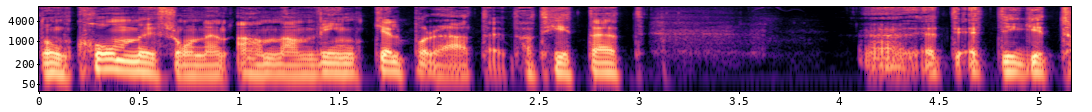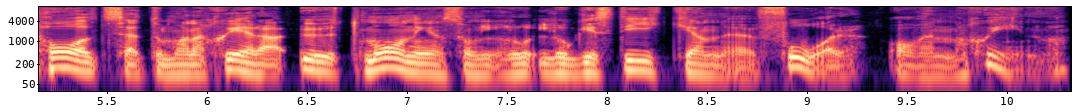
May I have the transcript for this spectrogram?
De kom ifrån en annan vinkel på det här, att, att hitta ett, Eh, ett, ett, digitalt sätt att managera utmaningen som logistiken eh, får av en maskin. Va?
